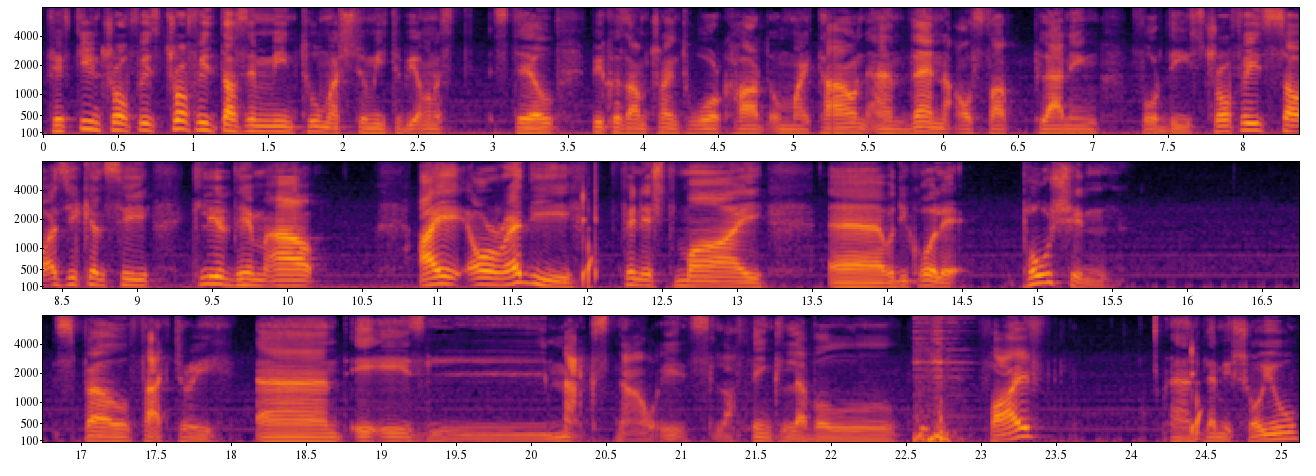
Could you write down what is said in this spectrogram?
15 trophies. Trophies doesn't mean too much to me to be honest still because i'm trying to work hard on my town and then i'll start planning for these trophies. So as you can see cleared him out. I already finished my uh, what do you call it potion spell factory and it is maxed now. It's i think level 5 and let me show you.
